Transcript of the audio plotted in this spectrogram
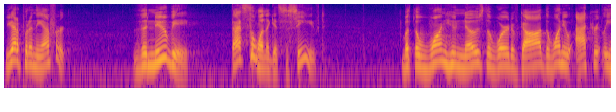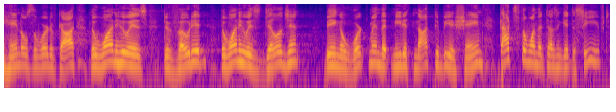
You got to put in the effort. The newbie, that's the one that gets deceived. But the one who knows the Word of God, the one who accurately handles the Word of God, the one who is devoted, the one who is diligent, being a workman that needeth not to be ashamed, that's the one that doesn't get deceived.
